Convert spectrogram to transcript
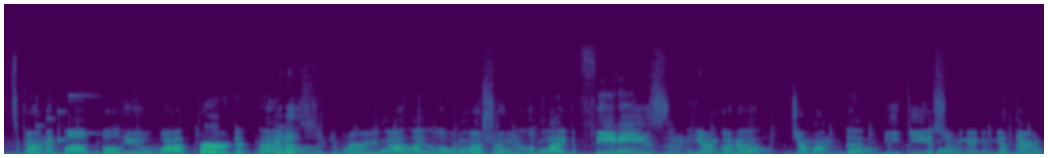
It's gonna bubble you what bird? Uh, it is a bird. You got like the lower mushroom that look like the feeties, and here I'm gonna jump on the beaky, assuming I can get there.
